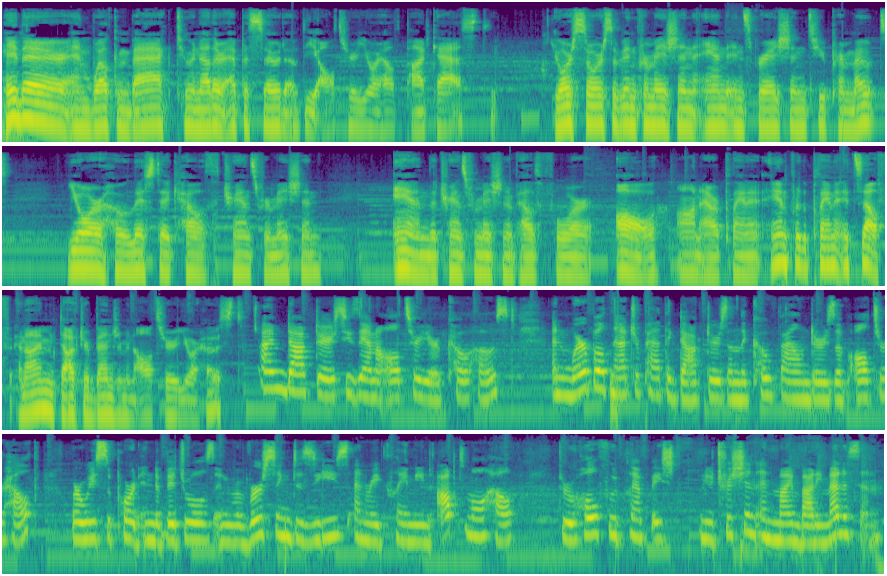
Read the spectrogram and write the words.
Hey there, and welcome back to another episode of the Alter Your Health podcast, your source of information and inspiration to promote your holistic health transformation and the transformation of health for all on our planet and for the planet itself. And I'm Dr. Benjamin Alter, your host. I'm Dr. Susanna Alter, your co host, and we're both naturopathic doctors and the co founders of Alter Health where we support individuals in reversing disease and reclaiming optimal health through whole food plant based nutrition and mind body medicine.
